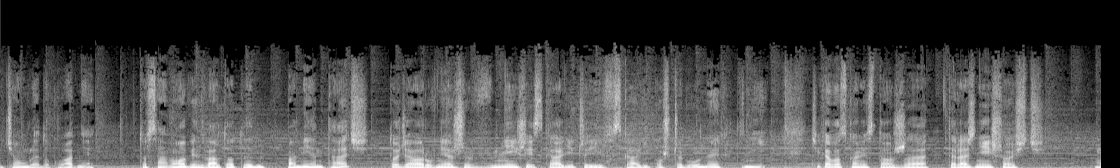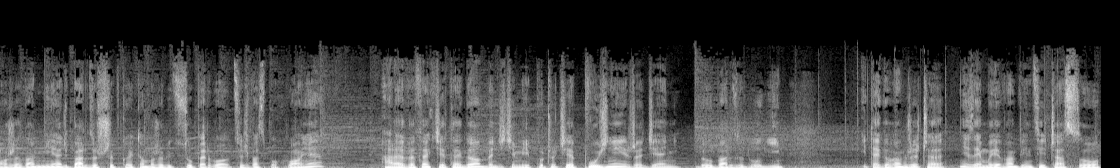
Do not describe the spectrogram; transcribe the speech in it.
i ciągle dokładnie to samo, więc warto o tym pamiętać. To działa również w mniejszej skali, czyli w skali poszczególnych dni. Ciekawostką jest to, że teraźniejszość może Wam mijać bardzo szybko i to może być super, bo coś Was pochłonie, ale w efekcie tego będziecie mieli poczucie później, że dzień był bardzo długi i tego Wam życzę. Nie zajmuję Wam więcej czasu.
